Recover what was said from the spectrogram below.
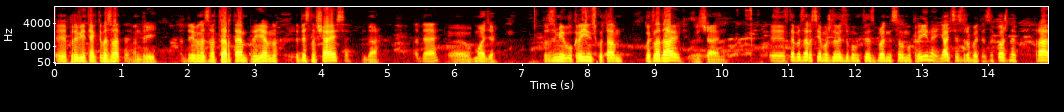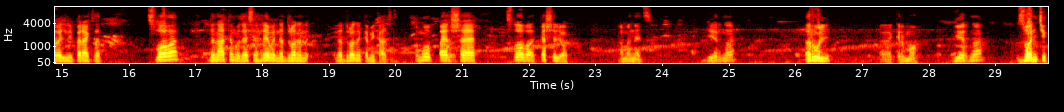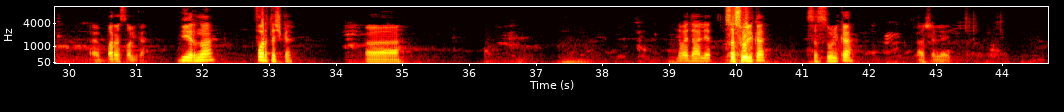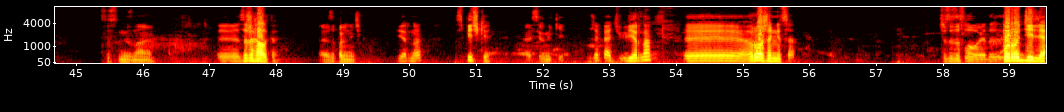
Е, Привіт, як тебе звати? Андрій. Андрій, мене звати Артем, приємно. Ти десь навчаєшся? Да. А де? Е, в моді, Зрозумів, українську там викладають. звичайно. Е, В тебе зараз є можливість допомогти Збройним силам України. Як це зробити? За кожний правильний переклад слова донатимо 10 гривень на дрони на дрони камікадзе. Тому перше слово кошельок. Гаманець. Вірно. Руль. Е, кермо. Вірно. Зонтик. Е, парасолька. Вірно. Форточка. Е, Давай далі. Сосулька. сосулька. А шалеть. Сос... Не знаю. Е, Зажигалка. Е, запальничка. Вірно. Спічки. Е, сірники. Вже 5 вірно. Е, рожениця. Що це за слово? Я даже... Породілля.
